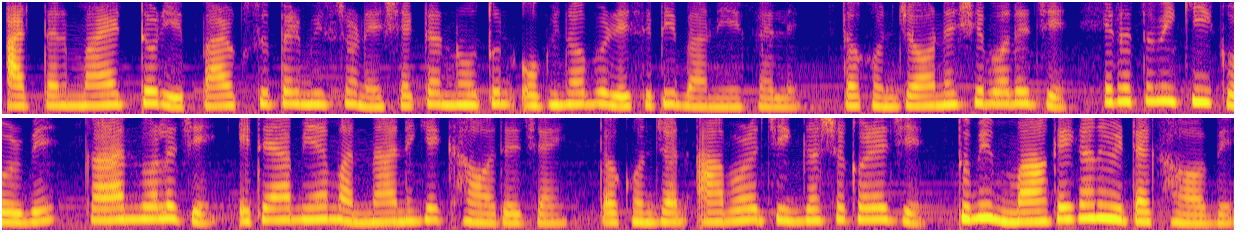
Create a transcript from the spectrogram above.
আর তার মায়ের তৈরি পার্ক সুপের মিশ্রণে সে একটা নতুন অভিনব রেসিপি বানিয়ে ফেলে। তখন জন এসে বলে যে, এটা তুমি কি করবে? কারণ বলে যে, এটা আমি আমার নানিকে খাওয়াতে চাই। তখন জন আবারও জিজ্ঞাসা করে যে, তুমি মাকে কেন এটা খাওয়াবে?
